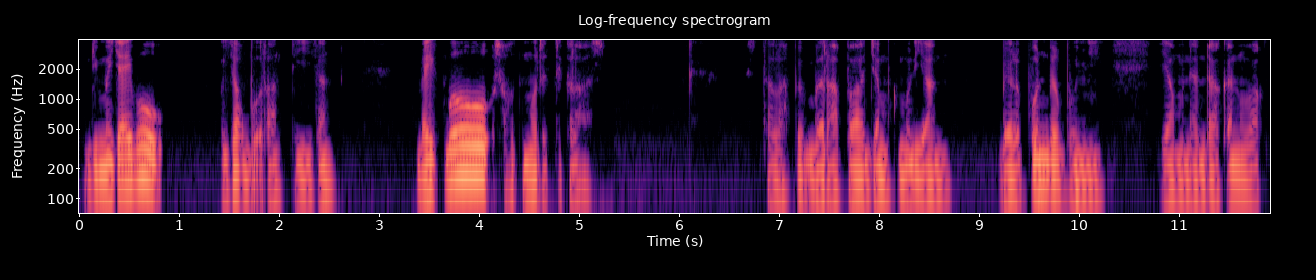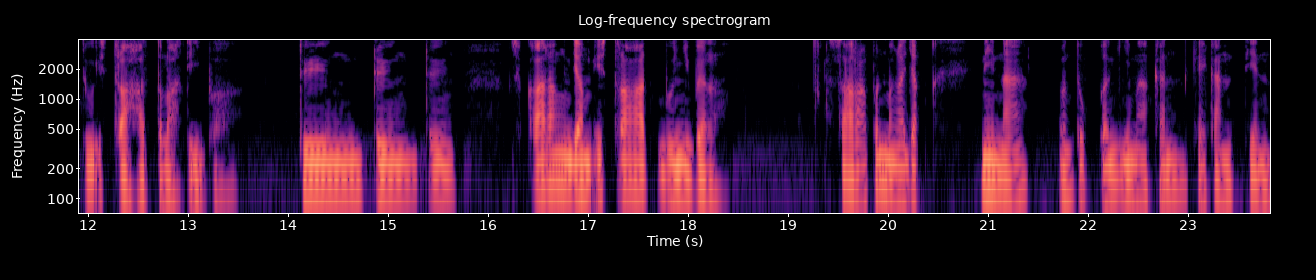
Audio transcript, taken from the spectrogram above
di meja ibu. Ujar Bu Ranti kan. Baik bu, sahut murid di kelas. Setelah beberapa jam kemudian, bel pun berbunyi yang menandakan waktu istirahat telah tiba. Ting, ting, ting. Sekarang jam istirahat bunyi bel. Sarah pun mengajak Nina untuk pergi makan ke kantin.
